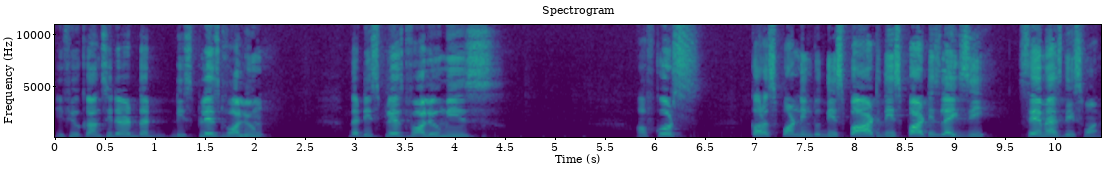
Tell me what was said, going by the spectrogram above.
if you consider the displaced volume, the displaced volume is of course corresponding to this part, this part is like z same as this one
